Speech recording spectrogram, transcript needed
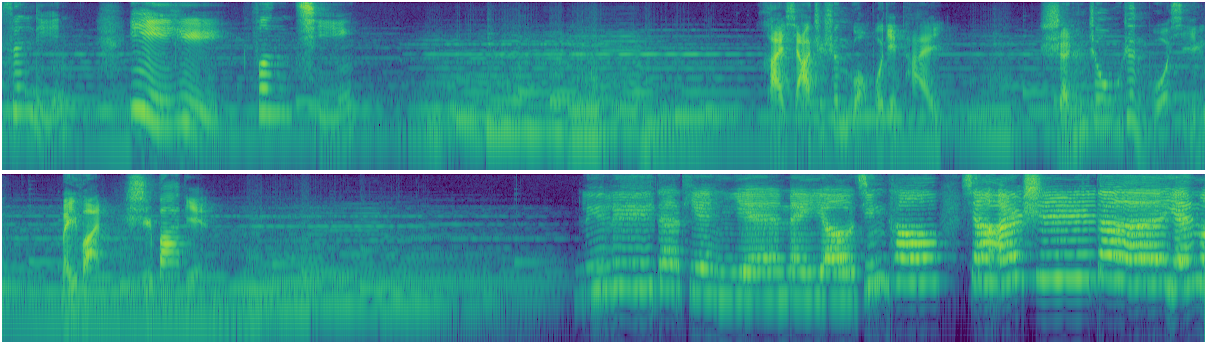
森林、异域风情。海峡之声广播电台，《神州任我行》，每晚十八点。绿绿的田野没有尽头，像儿时的眼眸。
